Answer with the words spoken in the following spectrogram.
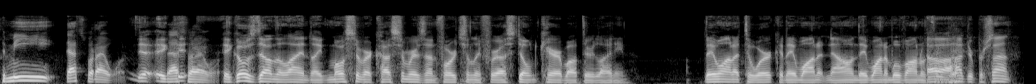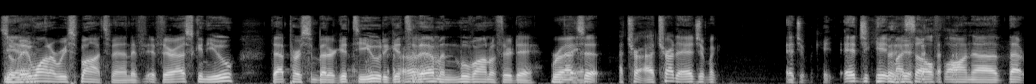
To me, that's what I want. Yeah, it, that's it- what I want. It goes down the line. Like most of our customers, unfortunately for us, don't care about their lighting. They want it to work and they want it now and they want to move on with Oh, their day. 100 percent. So Yeah. they want a response, man. If, if they're asking you, that person better get to you to get to them and move on with their day. Right. That's it. I try I try to educate educate educate myself on uh, that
